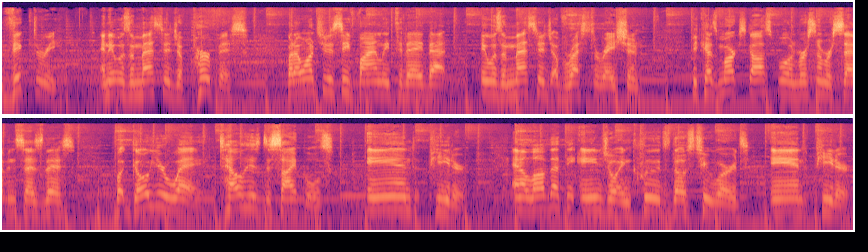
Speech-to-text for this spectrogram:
victory, and it was a message of purpose. But I want you to see finally today that it was a message of restoration. Because Mark's gospel in verse number seven says this But go your way, tell his disciples and Peter. And I love that the angel includes those two words, and Peter.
